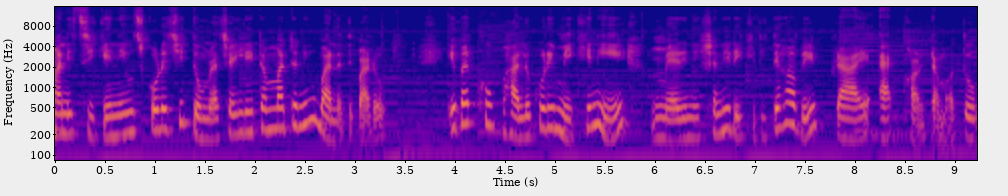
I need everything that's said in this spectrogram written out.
মানে চিকেন ইউজ করেছি। তোমরা চাইলে এটা মাটনেও বানাতে পারো। এবার খুব ভালো করে মেখে নিয়ে ম্যারিনেশনে রেখে দিতে হবে প্রায় এক ঘণ্টা মতো।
